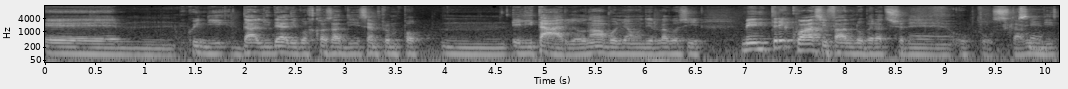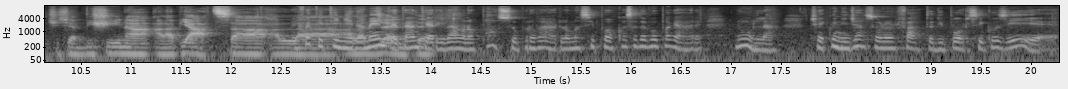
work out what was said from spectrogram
E, mh, quindi dà l'idea di qualcosa di sempre un po' mh, elitario, no? vogliamo dirla così. Mentre qua si fa l'operazione opposta, Sì. quindi ci si avvicina alla piazza, alla Infatti timidamente tanti arrivavano, posso provarlo, ma si può, cosa devo pagare? Nulla. Cioè, quindi già solo il fatto di porsi così, e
